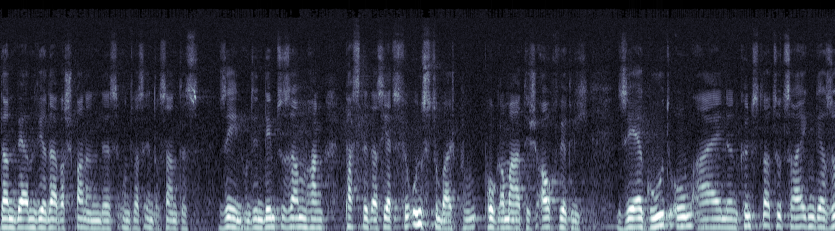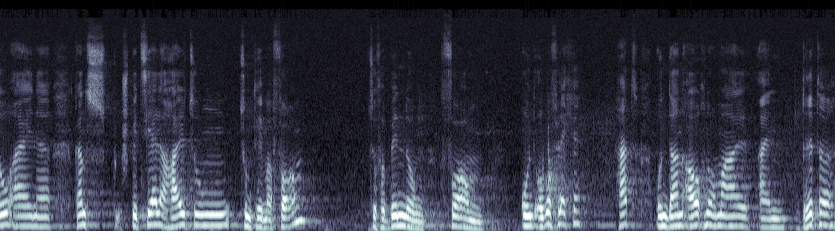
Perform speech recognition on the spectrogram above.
dann werden wir da was Spannendes und was Interessantes sehen. Und in dem Zusammenhang passte das jetzt für uns zum Beispiel programmatisch auch wirklich sehr gut, um einen Künstler zu zeigen, der so eine ganz spezielle Haltung zum Thema Form, zur Verbindung Form und Oberfläche hat und dann auch nochmal ein dritter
